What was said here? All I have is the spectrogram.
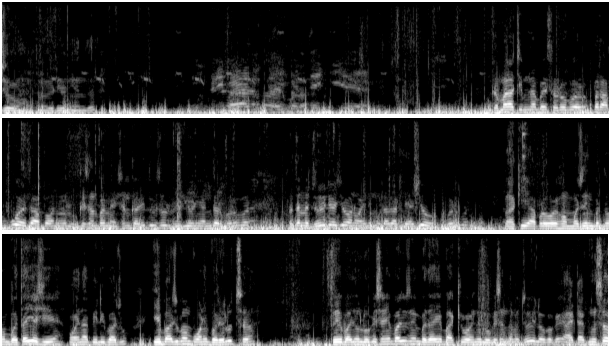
જો વિડીયોની અંદર. તમારા ચિમનાભાઈ સરોવર પર આપવું હોય તો આપણને લોકેશન પર મેન્શન કરી દઈશું વિડીયોની અંદર, બરોબર? તો તમે જોઈ લેજો અને એની મુલાકાત લેજો, બરોબર? બાકી આપણે હોય જઈને પણ તમે બતાવીએ છીએ ઓયના પેલી બાજુ. એ બાજુ પણ પાણી ભરેલું જ છે. તો એ બાજુનું લોકેશન એ બાજુ છે બધા એ બાકી હોયનું લોકેશન તમે જોઈ લો કે આ ટાઈપનું છે.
